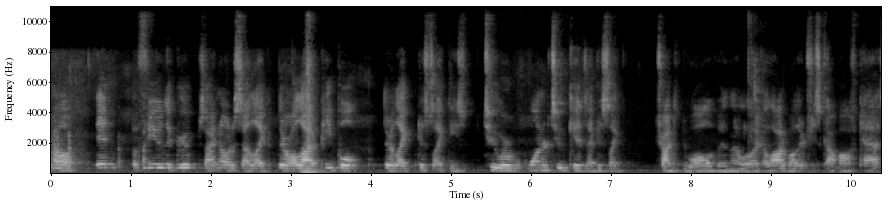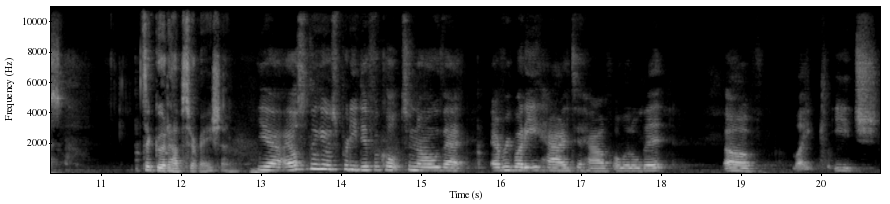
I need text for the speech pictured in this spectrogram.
Uh, in a few of the groups, I noticed that, like, there were a lot of people, they're, like, just, like, these two or one or two kids that just, like, tried to do all of it, and then, like, a lot of others just got off task. It's a good observation. Yeah, I also think it was pretty difficult to know that everybody had to have a little bit of like each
